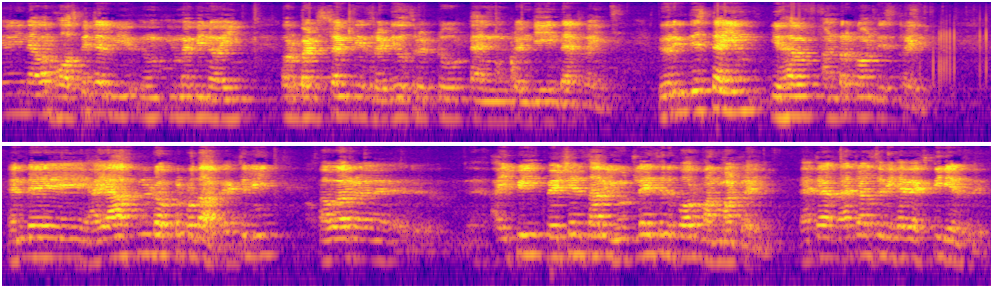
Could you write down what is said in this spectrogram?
In our hospital, you, you, you may be knowing our bed strength is reduced to 10, 20 in that range. During this time, you have undergone this training. And uh, I asked Dr. Pradap, actually, our uh, IP patients are utilized for Marma training. That, uh, that also we have experienced.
